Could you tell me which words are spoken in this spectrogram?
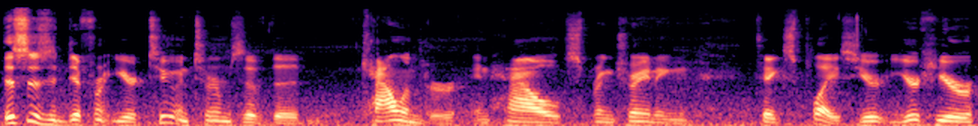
This is a different year too in terms of the calendar and how spring training takes place. You're you're here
